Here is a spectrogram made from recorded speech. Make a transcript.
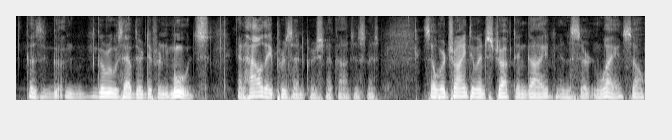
Because gurus have their different moods and how they present Krishna consciousness. So we're trying to instruct and guide in a certain way. So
